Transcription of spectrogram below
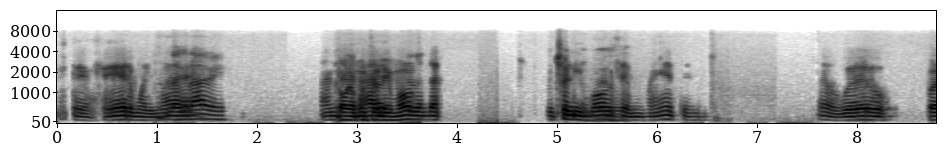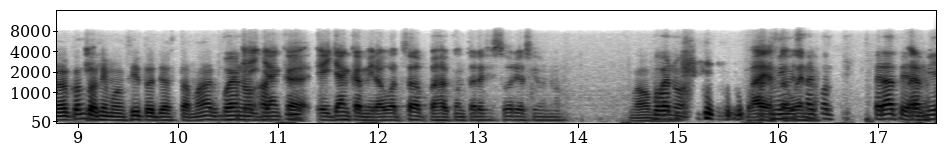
está enfermo, el Anda man. grave. Anda Come mucho limón. andar- mucho limón se mete. Ah, huevo. Pero con dos limoncitos ya está mal. Bueno, Ey, aquí- Yanka, Yanka, mira WhatsApp, ¿vas a contar esa historia, sí o no? No, bueno, Vaya, a mí está me bueno. está cont- Espérate, a mí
